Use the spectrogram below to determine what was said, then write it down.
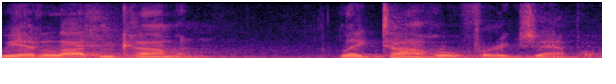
We had a lot in common. Lake Tahoe, for example.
